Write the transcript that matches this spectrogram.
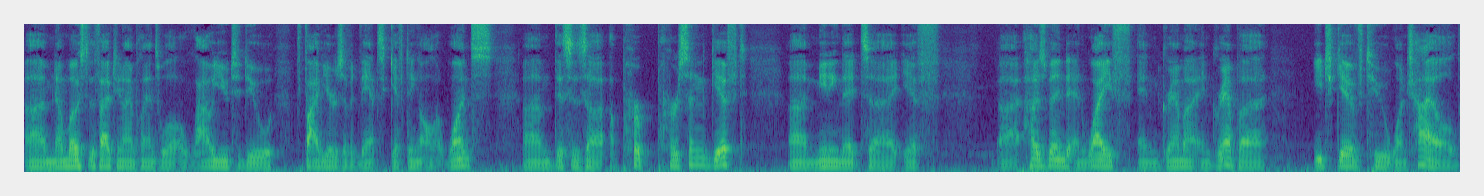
Um, now, most of the 529 plans will allow you to do five years of advanced gifting all at once. Um, this is a, a per person gift, uh, meaning that uh, if uh, husband and wife and grandma and grandpa each give to one child,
